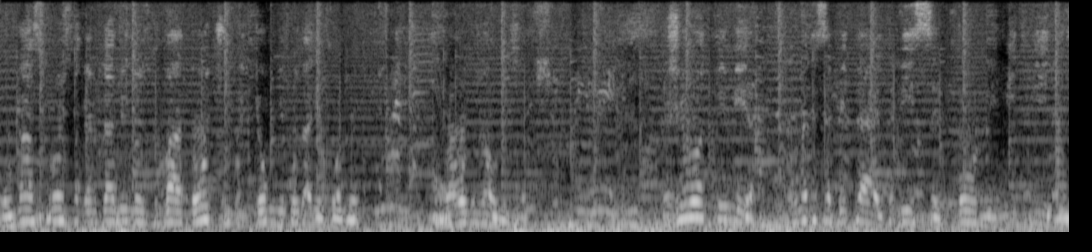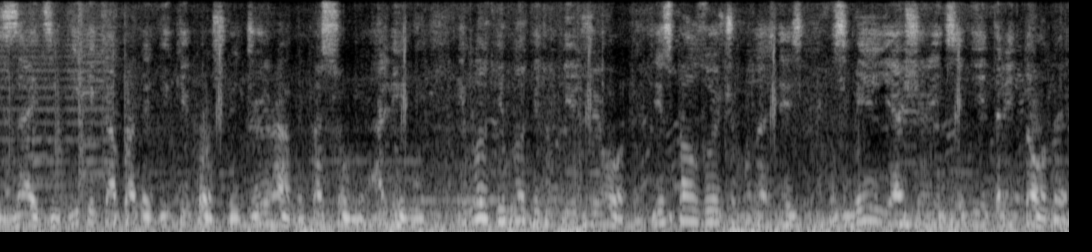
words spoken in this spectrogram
у нас просто, когда минус 2 ночью, мы днем никуда не ходим. Холодно на улице. Животный мир. В нас обитают лисы, туры, медведи, зайцы, дикие кабаны, дикие кошки, джираны, косули, олени и многие-многие другие животные. Из ползучих у нас здесь змеи, ящерицы и тритоны.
